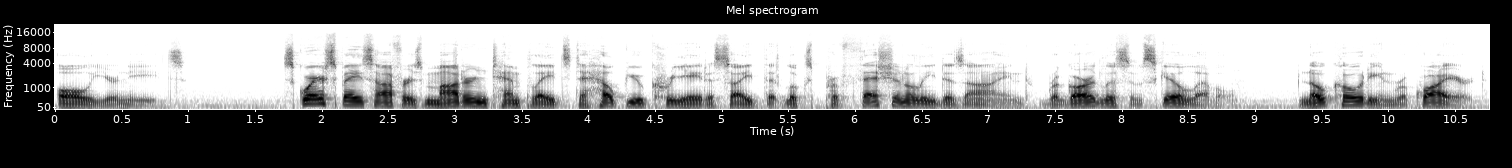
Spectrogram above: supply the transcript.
all your needs. Squarespace offers modern templates to help you create a site that looks professionally designed, regardless of skill level. No coding required.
